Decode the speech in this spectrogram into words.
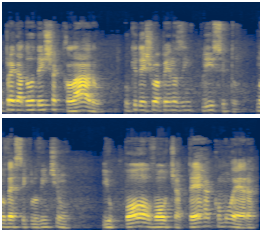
o pregador deixa claro o que deixou apenas implícito no versículo 21. E o pó volte à terra como era,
